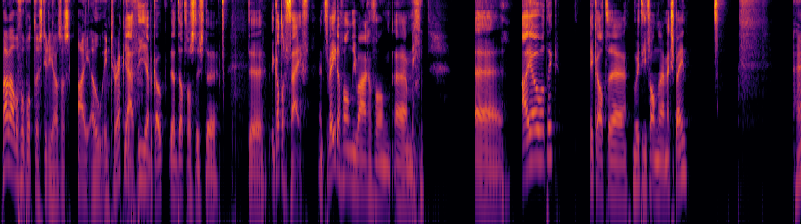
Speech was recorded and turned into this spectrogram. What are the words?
Maar wel bijvoorbeeld uh, studio's als IO Interactive. Ja, die heb ik ook. Dat, dat was dus de, de... Ik had er vijf. En twee daarvan die waren van... ehm eh, IO had ik. Ik had... eh, hoe heet die van eh, Max Payne? Hè?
